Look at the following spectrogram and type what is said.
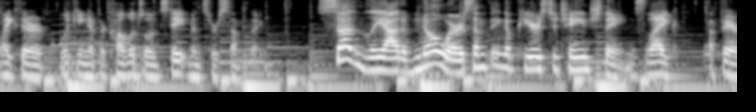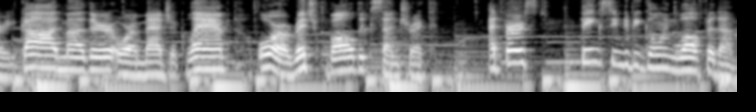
Like they're looking at their college loan statements or something. Suddenly, out of nowhere, something appears to change things, like a fairy godmother, or a magic lamp, or a rich bald eccentric. At first, things seem to be going well for them.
